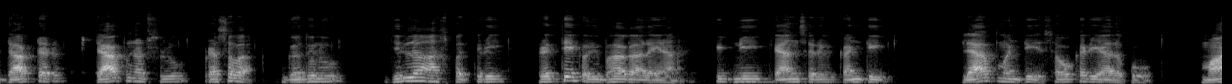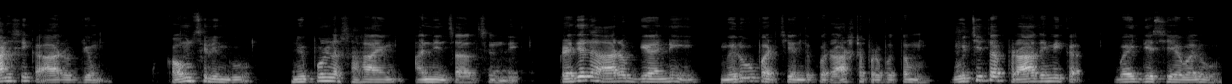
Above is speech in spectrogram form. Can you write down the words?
డాక్టర్ స్టాఫ్ నర్సులు ప్రసవ గదులు జిల్లా ఆసుపత్రి ప్రత్యేక విభాగాలైన కిడ్నీ క్యాన్సర్ కంటి ల్యాబ్ వంటి సౌకర్యాలకు మానసిక ఆరోగ్యం కౌన్సిలింగు నిపుణుల సహాయం అందించాల్సింది. ప్రజల ఆరోగ్యాన్ని మెరుగుపరిచేందుకు రాష్ట్ర ప్రభుత్వం ఉచిత ప్రాథమిక వైద్య సేవలు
